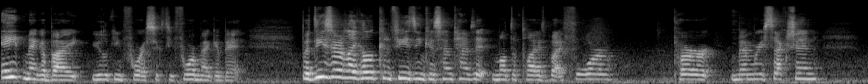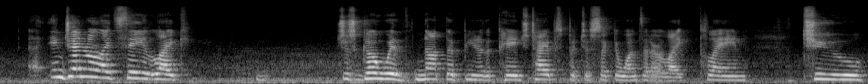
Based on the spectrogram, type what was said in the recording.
eight megabyte, you're looking for a 64 megabit. But these are like a little confusing because sometimes it multiplies by four per memory section. In general, I'd say like just go with not the you know the page types, but just like the ones that are like plain two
